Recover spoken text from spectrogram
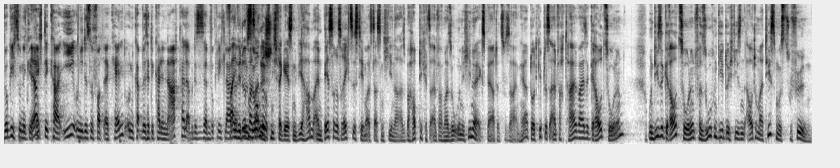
wirklich so eine gerechte ja. KI und die das sofort erkennt und es hätte keine Nachteile, aber das ist ja wirklich leider. Weil wir dürfen was anderes nicht vergessen. Wir haben ein besseres Rechtssystem als das in China. Also behaupte ich jetzt einfach mal so, ohne China-Experte zu sein. Ja? Dort gibt es einfach teilweise Grauzonen und diese Grauzonen versuchen die durch diesen Automatismus zu füllen.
